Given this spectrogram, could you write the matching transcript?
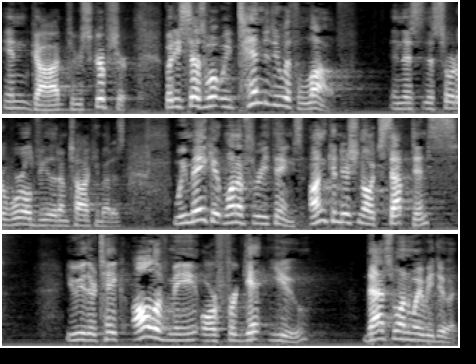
in God through Scripture. But he says what we tend to do with love in this, this sort of worldview that I'm talking about is we make it one of three things unconditional acceptance. You either take all of me or forget you. That's one way we do it.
